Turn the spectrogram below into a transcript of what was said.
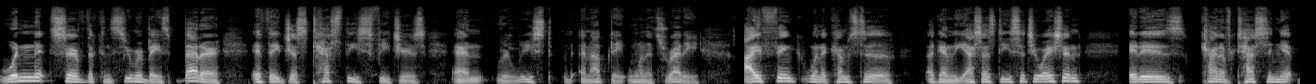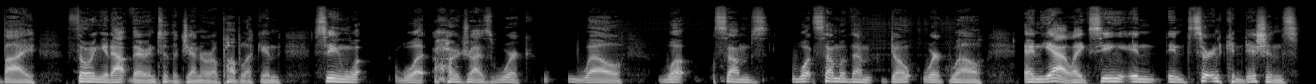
Wouldn't it serve the consumer base better if they just test these features and released an update when it's ready? I think when it comes to, again, the SSD situation, it is kind of testing it by throwing it out there into the general public and seeing what, what hard drives work well, what some what some of them don't work well and yeah like seeing in in certain conditions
